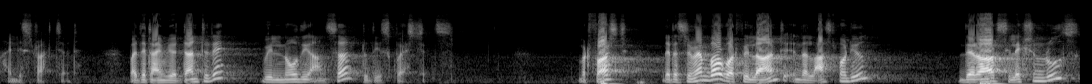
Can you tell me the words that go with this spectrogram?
highly structured? By the time we are done today we will know the answer to these questions. But first let us remember what we learned in the last module. There are selection rules.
